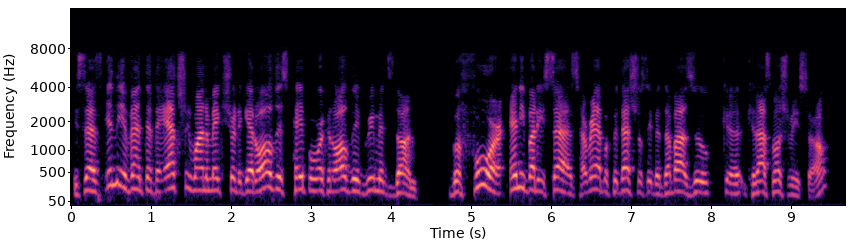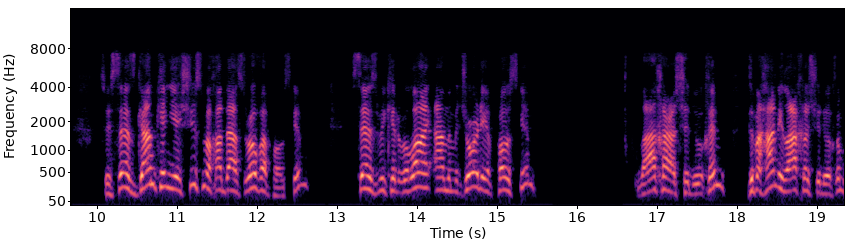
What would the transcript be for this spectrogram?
He says, in the event that they actually want to make sure to get all this paperwork and all the agreements done before anybody says, so he says, Gam ken yeshis machadas rova poskim. Says we can rely on the majority of poskim. Lachar sheduchim, demahani lachar sheduchim,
